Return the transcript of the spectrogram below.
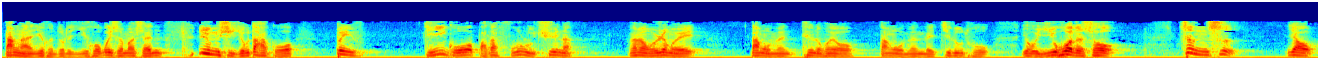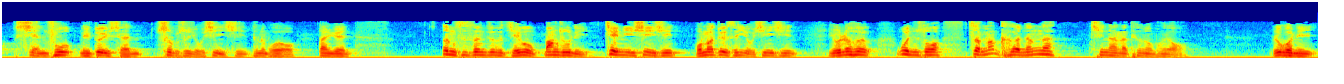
当然有很多的疑惑：为什么神允许犹大国被敌国把他俘虏去呢？那么我认为，当我们听众朋友，当我们每基督徒有疑惑的时候，正是要显出你对神是不是有信心。听众朋友，但愿。认识神这个节目帮助你建立信心。我们要对神有信心。有人会问说：“怎么可能呢？”亲爱的听众朋友，如果你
